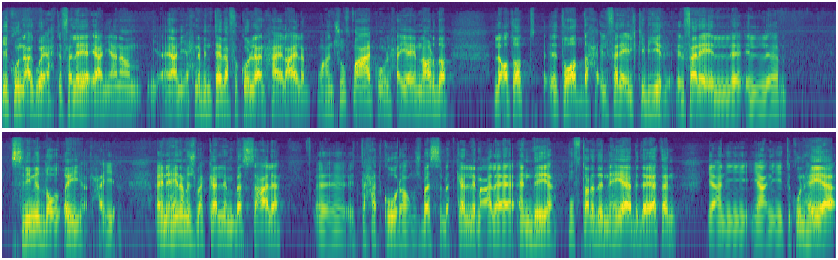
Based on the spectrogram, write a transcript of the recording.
يكون أجواء احتفالية. يعني أنا يعني إحنا بنتابع في كل أنحاء العالم وهنشوف معاكم الحقيقة النهارده لقطات توضح الفرق الكبير الفرق ال ال السنين الضوئية الحقيقة. أنا هنا مش بتكلم بس على اتحاد كورة ومش بس بتكلم على أندية. مفترض إن هي بداية يعني يعني تكون هي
